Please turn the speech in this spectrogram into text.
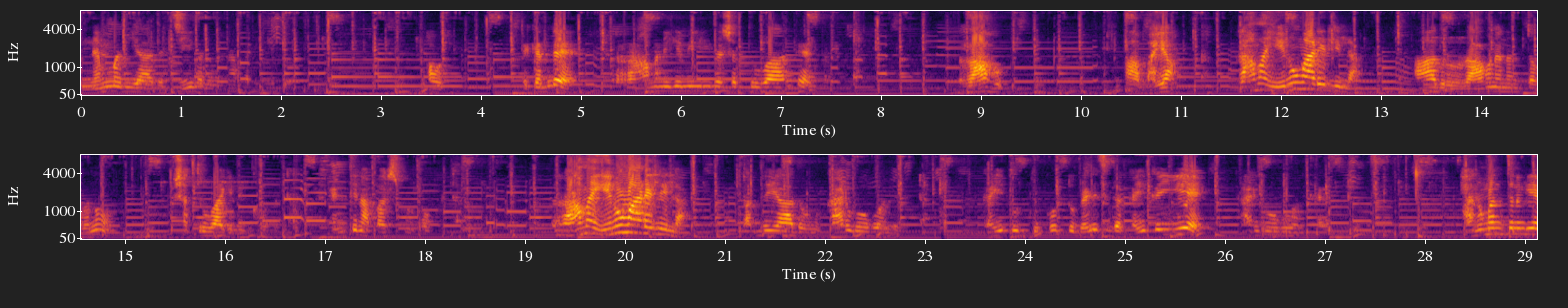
ನೆಮ್ಮದಿಯಾದ ಜೀವನವನ್ನ ಹೌದು. ಯಾಕಂದ್ರೆ ರಾಮನಿಗೆ ಮೀರಿದ ಶತ್ರುವ ಅಂತ ಹೇಳ್ತಾರೆ. ರಾಹು, ಆ ಭಯ. ರಾಮ ಏನೂ ಮಾಡಿರ್ಲಿಲ್ಲ. ಆದರೂ ರಾವಣನಂತವನು ಶತ್ರುವಾಗಿ ನಿಂತ್ಕೊಂಡ್ಬಿಟ್ಟ ಹೆಂಡತಿನ ಅಪಹರಿಸ್ಕೊಂಡು ಹೋಗ್ಬಿಟ್ಟ. ರಾಮ ಏನೂ ಮಾಡಿರ್ಲಿಲ್ಲ. ತಂದೆಯಾದವನು ಕಾಡಿಗೆ ಅಂದ್ಬಿಟ್ಟ ಕೈ ತುತ್ತು ಕೊಟ್ಟು ಬೆಳೆಸಿದ ಕೈ ಕೈಯೇ ಕಾಡಿಗೆ ಹೋಗುವಂತ ಅಂತ ಹೇಳ್ತಾರೆ ಹನುಮಂತನಿಗೆ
